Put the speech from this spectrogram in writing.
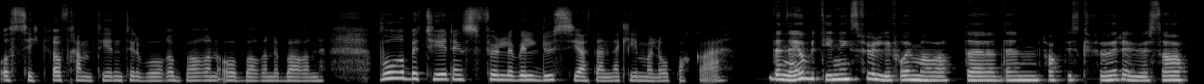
og sikrer fremtiden til våre barn og barnebarn. Hvor betydningsfulle vil du si at denne klimalovpakka er? Den er jo betydningsfull i form av at uh, den faktisk fører USA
